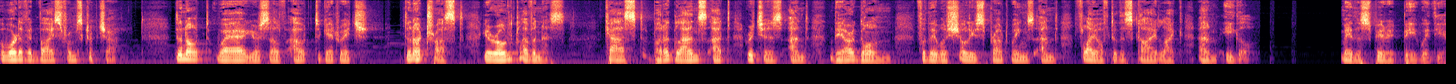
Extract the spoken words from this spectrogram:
a word of advice from Scripture Do not wear yourself out to get rich. Do not trust your own cleverness. Cast but a glance at riches, and they are gone, for they will surely sprout wings and fly off to the sky like an eagle. May the Spirit be with you.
